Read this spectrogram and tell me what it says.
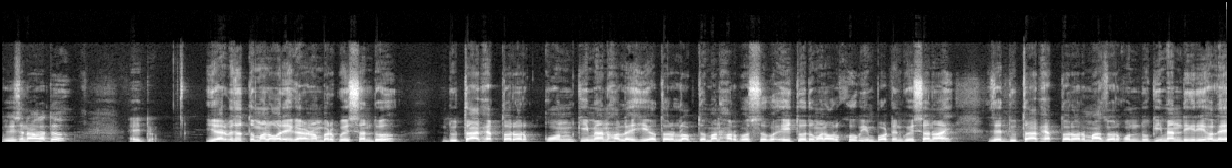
বুজিছে না কথাটো? এইটো। ইয়াৰ পিছত তোমালোকৰ এঘাৰ নম্বৰ কুৱেশ্যনটো দুটা ভেক্টৰৰ কোণ কিমান হ'লে সিহঁতৰ লব্ধমান সৰ্বোচ্চ হ'ব? এইটো তোমালোকৰ খুব ইম্পৰ্টেণ্ট কুৱেশ্যন হয়। যে দুটা ভেক্টৰৰ মাজৰ কোণটো কিমান ডিগ্ৰী হ'লে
